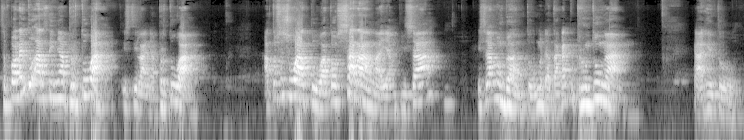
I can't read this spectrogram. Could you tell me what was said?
Sempono itu artinya bertuah, istilahnya bertuah atau sesuatu atau sarana yang bisa bisa membantu mendatangkan keberuntungan. Kayak gitu.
